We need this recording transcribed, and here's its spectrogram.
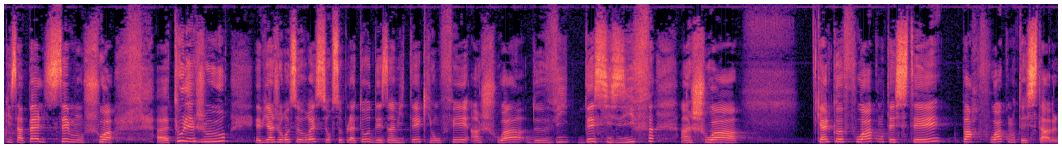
Qui s'appelle C'est mon choix. Euh, tous les jours, eh bien, je recevrai sur ce plateau des invités qui ont fait un choix de vie décisif, un choix quelquefois contesté, parfois contestable.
